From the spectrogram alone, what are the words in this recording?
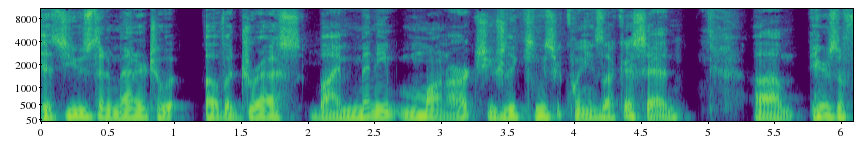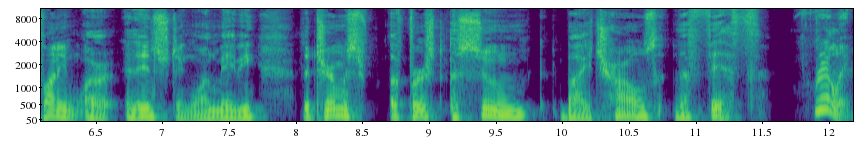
It's used in a manner to of address by many monarchs, usually kings or queens, like I said. Um, here's a funny or an interesting one, maybe. The term was uh, first assumed by Charles V, Really?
